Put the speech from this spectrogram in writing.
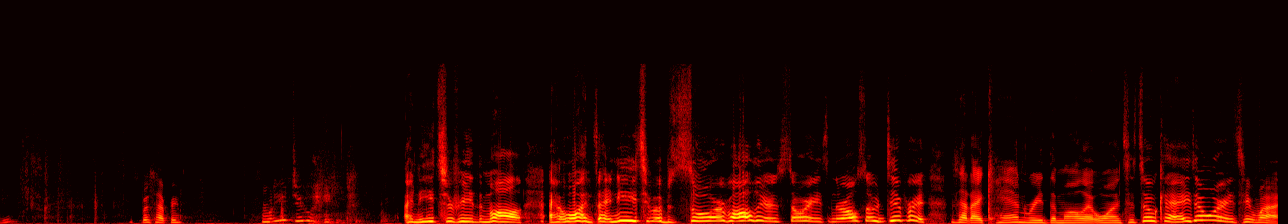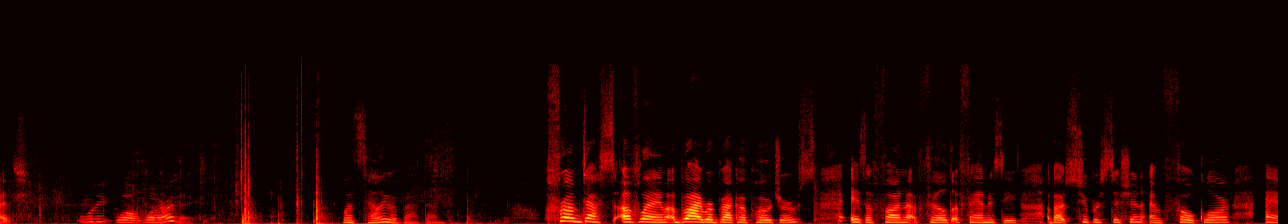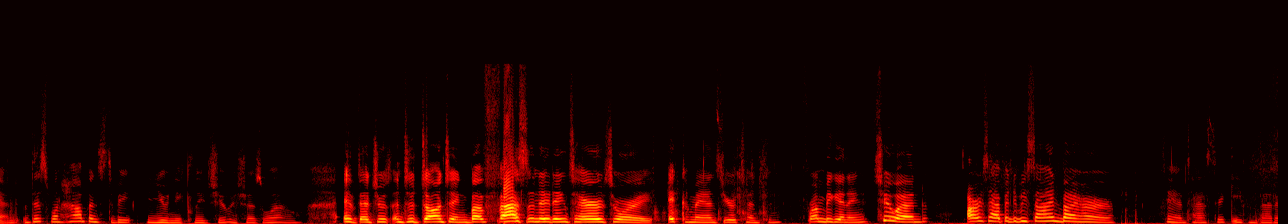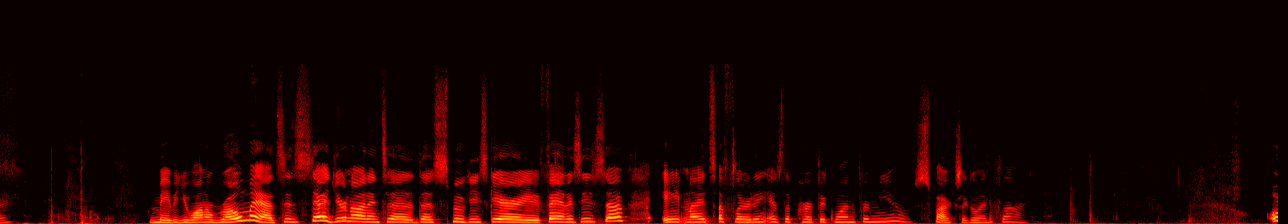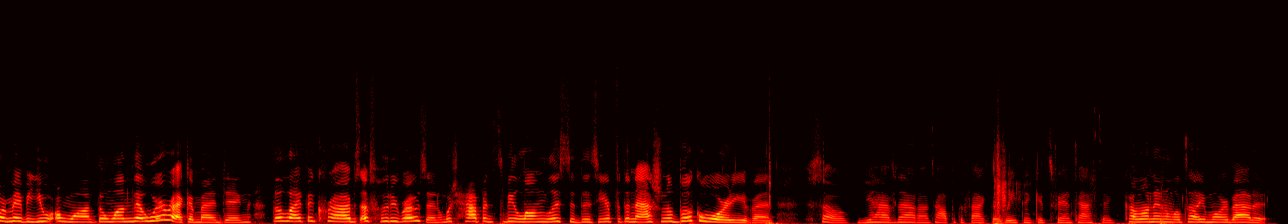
Maggie. What's happy? Hmm? What are you doing? I need to read them all at once. I need to absorb all their stories, and they're all so different that I can read them all at once. It's okay. Don't worry too much. What are you, well, what are they? Let's tell you about them. From Dust a Flame by Rebecca Podos is a fun filled fantasy about superstition and folklore, and this one happens to be uniquely Jewish as well. It ventures into daunting but fascinating territory. It commands your attention from beginning to end. Ours happened to be signed by her. Fantastic, even better. Maybe you want a romance instead. You're not into the spooky, scary fantasy stuff. Eight Nights of Flirting is the perfect one from you. Sparks are going to fly. Or maybe you want the one that we're recommending, The Life and Crimes of Hoodie Rosen, which happens to be long listed this year for the National Book Award, even. So you have that on top of the fact that we think it's fantastic. Come on in and we'll tell you more about it.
